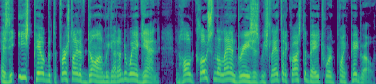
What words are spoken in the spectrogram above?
As the east paled with the first light of dawn, we got under way again and hauled close in the land breeze as we slanted across the bay toward Point Pedro.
